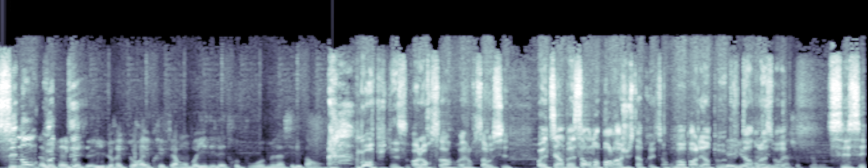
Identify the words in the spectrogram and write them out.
Sinon, Non, mais t'inquiète, le rectorat, il préfère envoyer des lettres pour menacer les parents. oh punaise, alors ça, alors ça aussi. Ouais, tiens, bah ça, on en parlera juste après. Tiens, on va en parler un peu plus tard dans la soirée. C'est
